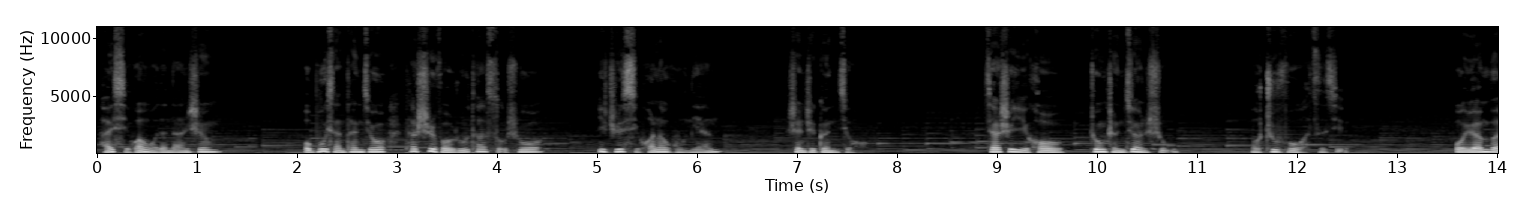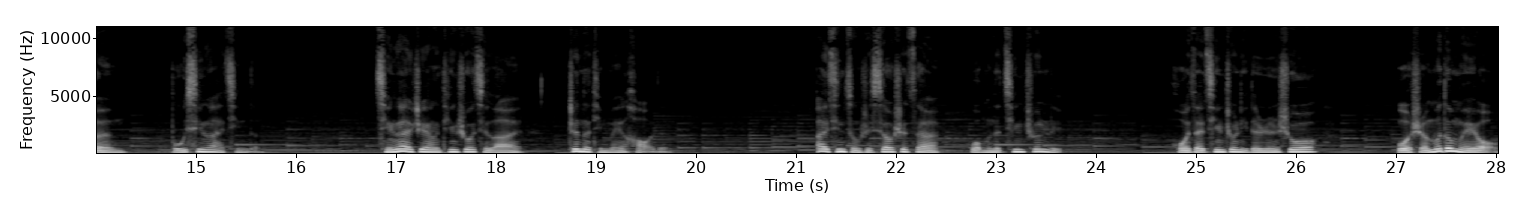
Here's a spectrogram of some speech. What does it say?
还喜欢我的男生，我不想探究他是否如他所说，一直喜欢了五年，甚至更久。假使以后终成眷属，我祝福我自己。我原本不信爱情的，情爱这样听说起来，真的挺美好的。爱情总是消失在我们的青春里。活在青春里的人说：“我什么都没有，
